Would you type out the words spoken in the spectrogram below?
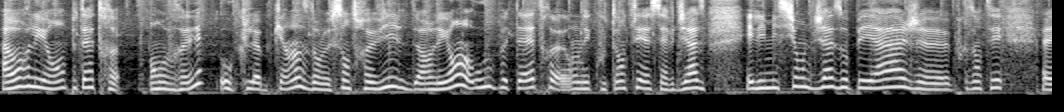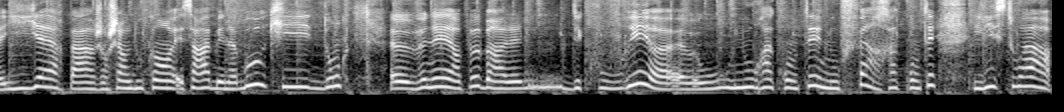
à Orléans, peut-être en vrai au Club 15 dans le centre-ville d'Orléans ou peut-être en écoutant TSF Jazz et l'émission Jazz au péage euh, présentée euh, hier par Jean-Charles Doucan et Sarah Benabou qui donc euh, venait un peu ben, découvrir ou nous raconter, nous faire raconter l'histoire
